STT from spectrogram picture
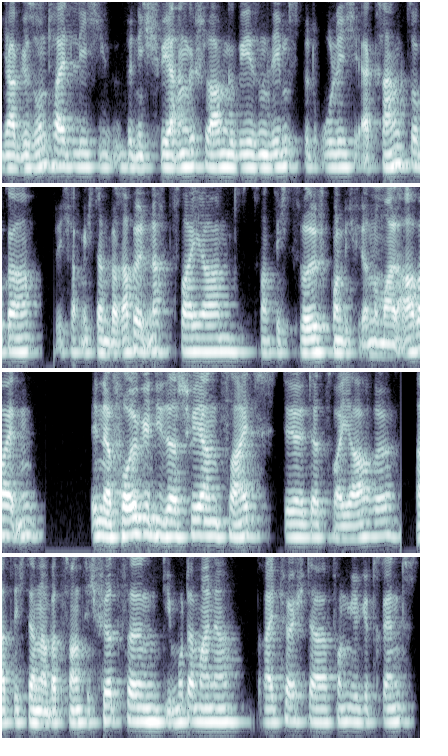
ja gesundheitlich bin ich schwer angeschlagen gewesen, lebensbedrohlich erkrankt sogar. Ich habe mich dann berappelt nach zwei Jahren. 2012 konnte ich wieder normal arbeiten. In der Folge dieser schweren Zeit der, der zwei Jahre hat sich dann aber 2014 die Mutter meiner drei Töchter von mir getrennt.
